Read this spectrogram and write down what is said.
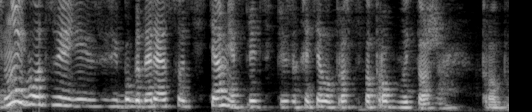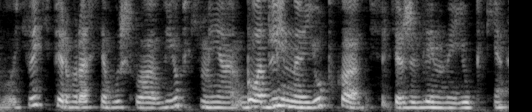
Ну и вот, и благодаря соцсетям я, в принципе, захотела просто попробовать тоже пробовать выйти. Первый раз я вышла в юбке, у меня была длинная юбка, все те же длинные юбки.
